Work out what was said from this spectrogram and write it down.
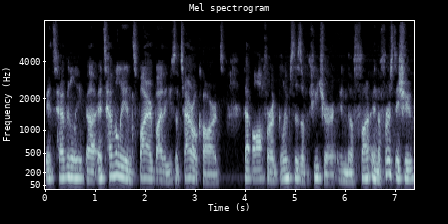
it's heavily uh, it's heavily inspired by the use of tarot cards that offer glimpses of the future. In the fu- in the first issue,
